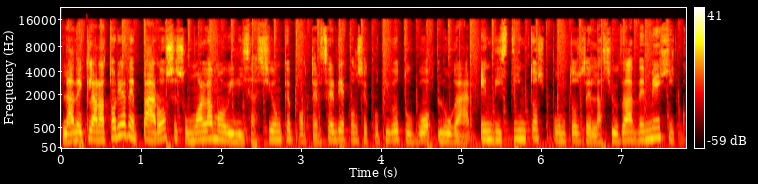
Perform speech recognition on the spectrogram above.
La declaratoria de paro se sumó a la movilización que por tercer día consecutivo tuvo lugar en distintos puntos de la Ciudad de México.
